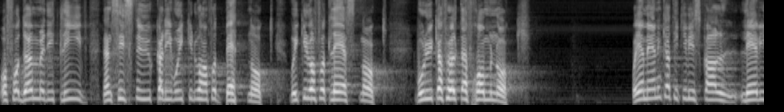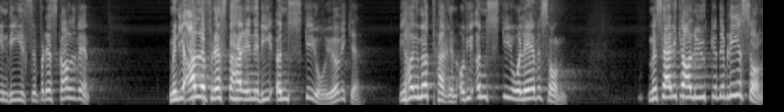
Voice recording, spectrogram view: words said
og, fordømme ditt liv den siste uka di hvor ikke du har fått bedt nok, hvor ikke du har fått lest nok, hvor du ikke har følt deg from nok. Og Jeg mener ikke at ikke vi skal leve i en hvilelse, for det skal vi. Men de aller fleste her inne, vi ønsker jo, gjør vi ikke? Vi har jo møtt Herren, og vi ønsker jo å leve sånn. Men så er det ikke alle uker det blir sånn.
